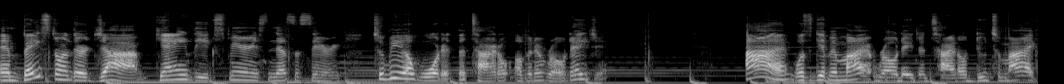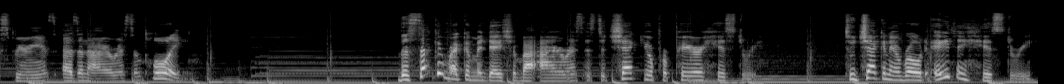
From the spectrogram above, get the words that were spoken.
and, based on their job, gained the experience necessary to be awarded the title of an enrolled agent. I was given my enrolled agent title due to my experience as an IRS employee. The second recommendation by IRS is to check your preparer history. To check an enrolled agent history,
